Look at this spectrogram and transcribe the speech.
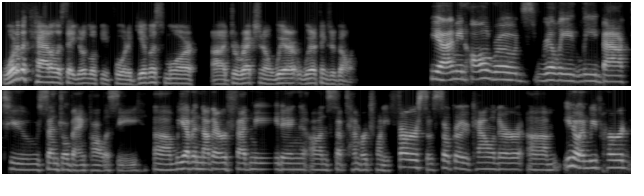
what are the catalysts that you're looking for to give us more uh, direction on where where things are going? Yeah, I mean, all roads really lead back to central bank policy. Um, we have another Fed meeting on September 21st, so circle your calendar. Um, you know, and we've heard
